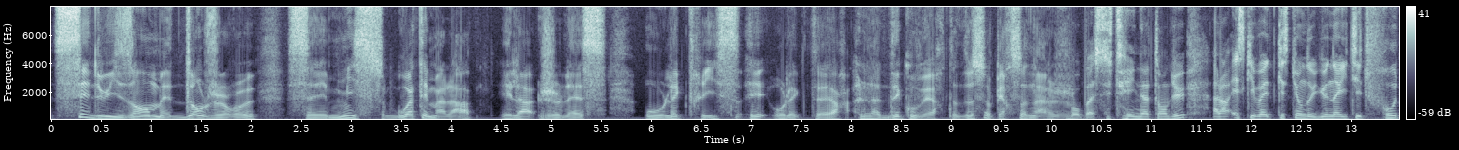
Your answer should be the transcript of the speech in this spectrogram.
séduisant mais dangereux, c'est Miss Guatemala. Et là, je laisse aux lectrices et aux lecteurs la découverte de ce personnage. Bon, bah, c'était inattendu. Alors, est-ce qu'il va être question de United Fruit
